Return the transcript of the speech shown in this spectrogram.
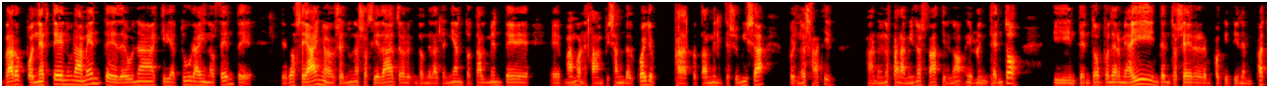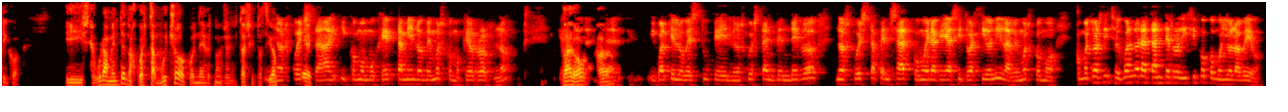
Claro, ponerte en una mente de una criatura inocente de 12 años en una sociedad donde la tenían totalmente, eh, vamos, le estaban pisando el cuello para totalmente sumisa, pues no es fácil. Al menos para mí no es fácil, ¿no? Y lo intento. Y intento ponerme ahí, intento ser un poquitín empático. Y seguramente nos cuesta mucho ponernos en esta situación. Nos cuesta, y como mujer también lo vemos como qué horror, ¿no? Claro, Igual que lo ves tú, que nos cuesta entenderlo, nos cuesta pensar cómo era aquella situación y la vemos como, como tú has dicho, igual no era tan terrorífico como yo la veo.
